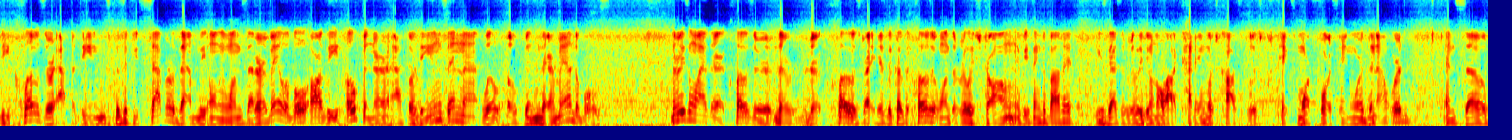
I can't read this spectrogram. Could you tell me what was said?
the closer apodemes, because if you sever them, the only ones that are available are the opener apodemes, and that will open their mandibles. The reason why they're closer, they're they're closed right here is because the closer ones are really strong. If you think about it, these guys are really doing a lot of cutting, which causes which takes more force inward than outward, and so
